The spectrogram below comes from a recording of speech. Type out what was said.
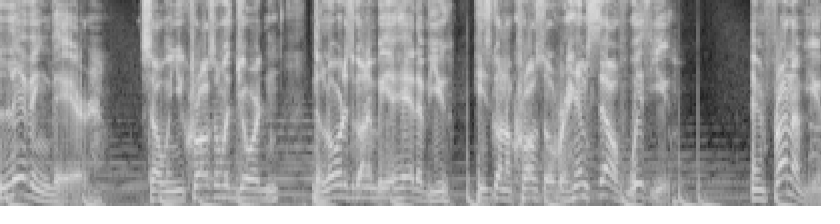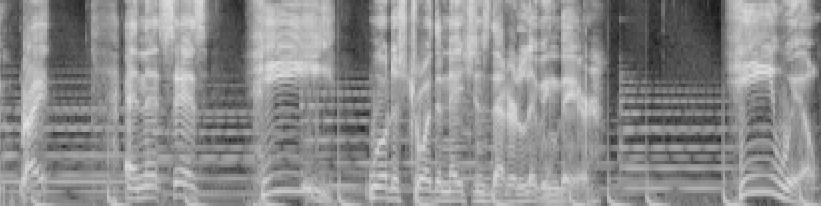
living there. So when you cross over Jordan, the Lord is going to be ahead of you. He's going to cross over himself with you, in front of you, right? And it says, He will destroy the nations that are living there. He will.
